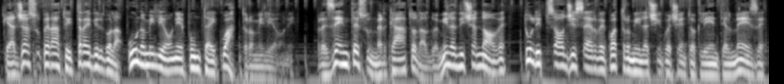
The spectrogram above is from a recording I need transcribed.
che ha già superato i 3,1 milioni e punta ai 4 milioni. Presente sul mercato dal 2019, Tulips oggi serve 4.500 clienti al mese,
